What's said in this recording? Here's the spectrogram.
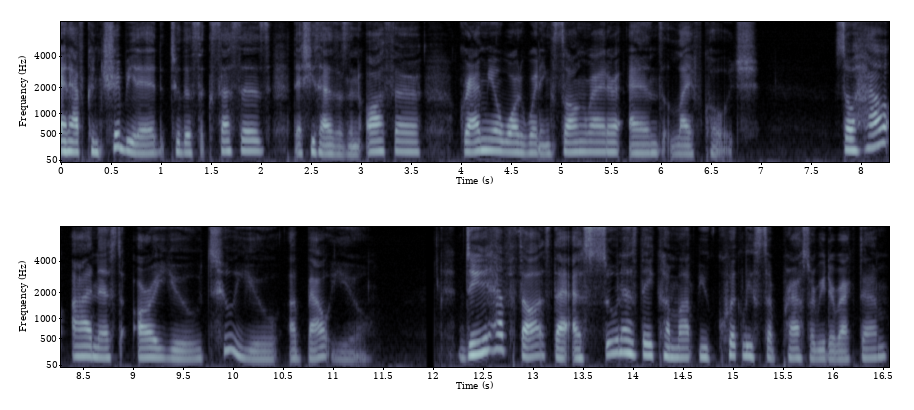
and have contributed to the successes that she has as an author, Grammy Award winning songwriter, and life coach. So, how honest are you to you about you? Do you have thoughts that as soon as they come up, you quickly suppress or redirect them?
